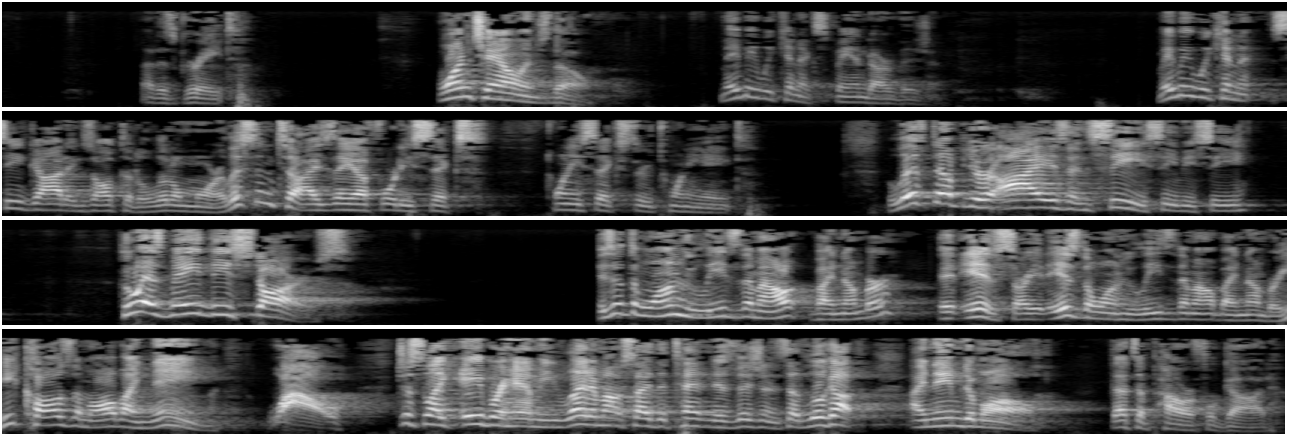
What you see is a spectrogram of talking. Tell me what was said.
That is great. One challenge though. Maybe we can expand our vision. Maybe we can see God exalted a little more. Listen to Isaiah 46, 26 through 28. Lift up your eyes and see, CBC. Who has made these stars? Is it the one who leads them out by number? It is, sorry, it is the one who leads them out by number. He calls them all by name. Wow. Just like Abraham, he led him outside the tent in his vision and said, look up, I named them all. That's a powerful God.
